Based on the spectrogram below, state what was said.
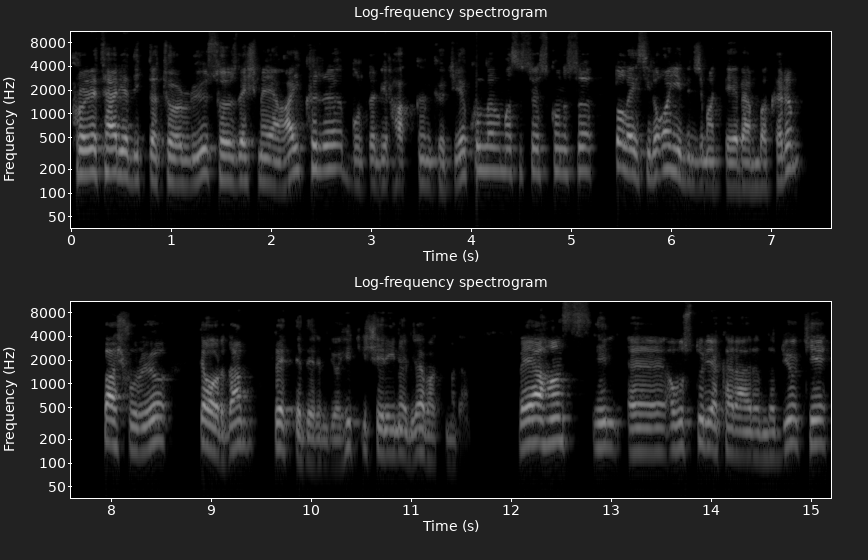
proletarya diktatörlüğü sözleşmeye aykırı. Burada bir hakkın kötüye kullanılması söz konusu. Dolayısıyla 17. maddeye ben bakarım. Başvuruyu doğrudan reddederim diyor. Hiç içeriğine bile bakmadan. Veya Hans Hill e, Avusturya kararında diyor ki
